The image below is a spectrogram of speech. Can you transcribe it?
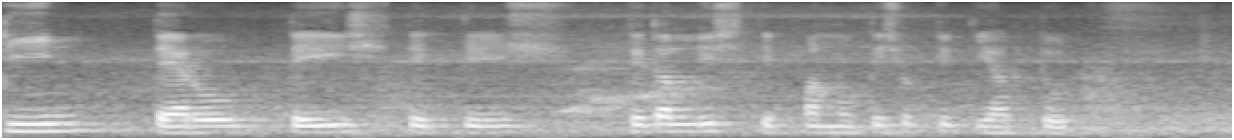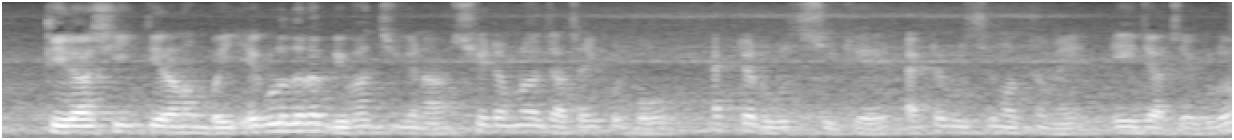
তিন, তেরো, তেইশ, তেত্রিশ, তেতাল্লিশ, তিপ্পান্ন, তেষট্টি, তিয়াত্তর, তিরাশি, তিরানব্বই, এগুলো দ্বারা বিভাজ্য কিনা সেটা আমরা যাচাই করব। একটা রুলস শিখে, একটা রুলসের মাধ্যমে এই যাচাইগুলো,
